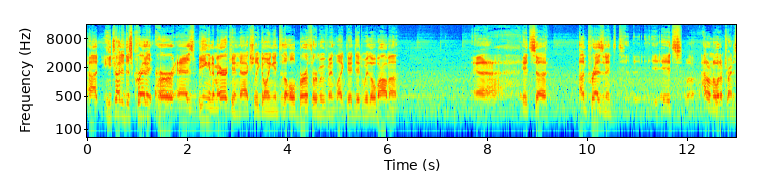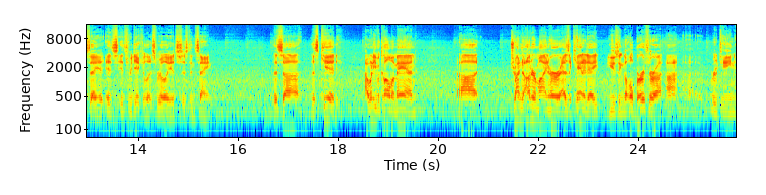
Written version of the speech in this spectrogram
Uh, he tried to discredit her as being an American, actually going into the whole birther movement like they did with Obama. Uh, it's uh, unprecedented. It's I don't know what I'm trying to say. It's it's ridiculous, really. It's just insane. This uh, this kid, I wouldn't even call him a man. Uh, trying to undermine her as a candidate using the whole birther uh, uh, routine.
